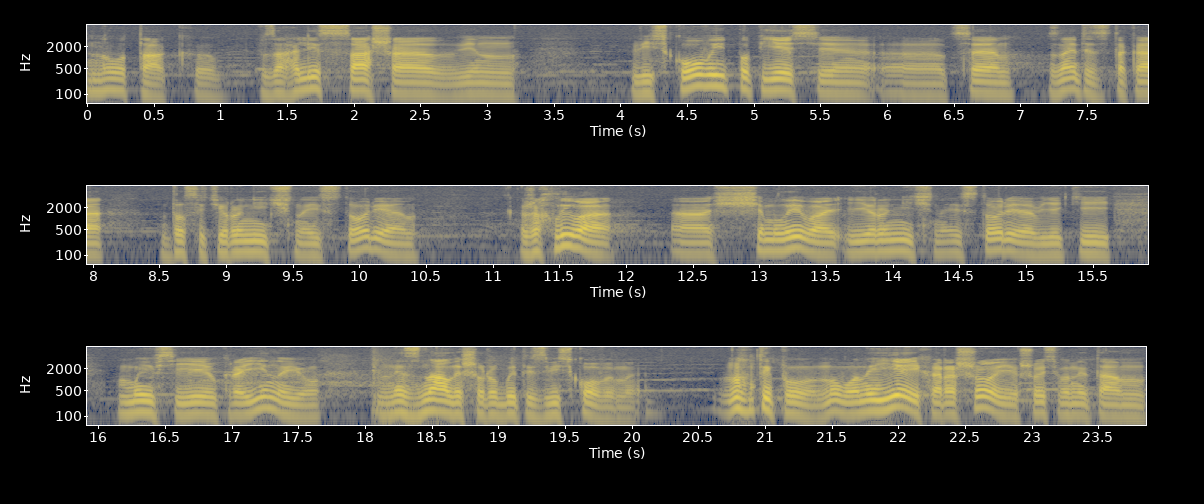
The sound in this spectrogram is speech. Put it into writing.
Ну так. Взагалі, Саша він військовий по п'єсі. Е, Це, знаєте, це така досить іронічна історія. Жахлива, е, щемлива і іронічна історія, в якій ми всією країною не знали, що робити з військовими. Ну, типу, ну вони є і хорошо, і щось вони там.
